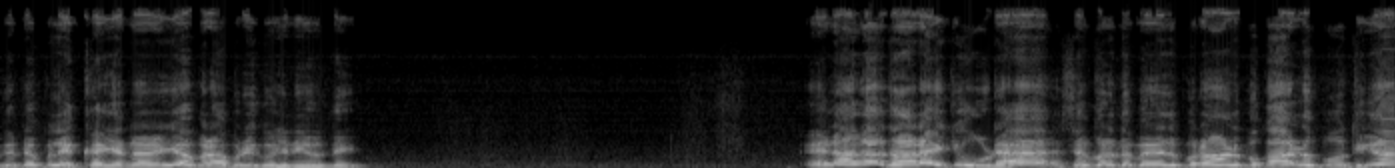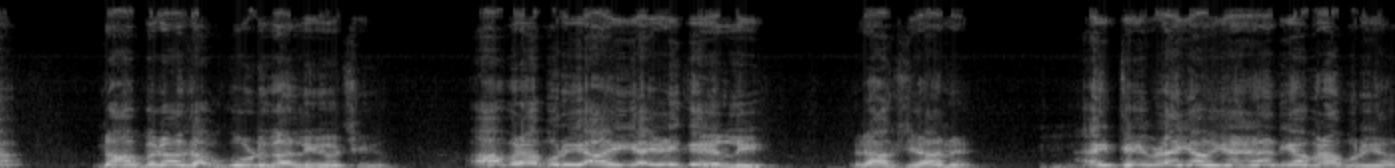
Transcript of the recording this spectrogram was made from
ਕਿਤੇ ਭਲੇਖੇ ਜਨਾ ਰਹੀ ਅਮਰਾਪੁਰੀ ਕੁਝ ਨਹੀਂ ਹੁੰਦੀ। ਇਹਨਾਂ ਦਾ ਸਾਰਾ ਹੀ ਝੂਠ ਹੈ। ਸਿਮਰਤ ਵੇਦ ਪੁਰਾਣ ਪੁਕਾਰਨ ਪੋਥੀਆਂ। ਨਾ ਬਿਨਾਂ ਸਭ ਕੂੜ ਗਾਲੀ ਹੋਛੀਆਂ ਆਮਰਾਪੁਰੀ ਆਈ ਆ ਜਿਹੜੀ ਘੇਰ ਲਈ ਰਾਖਸ਼ਾਂ ਨੇ। ਇੱਥੇ ਹੀ ਬਣਾਈਆਂ ਹੋਈਆਂ ਇਹਨਾਂ ਦੀਆਂ ਅਮਰਾਪੁਰੀਆਂ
